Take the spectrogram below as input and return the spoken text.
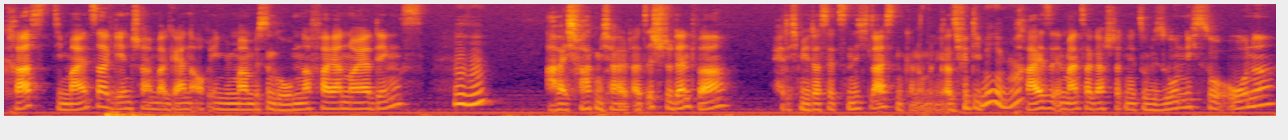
krass, die Mainzer gehen scheinbar gerne auch irgendwie mal ein bisschen gehobener feiern neuerdings. Mhm. Aber ich frage mich halt, als ich Student war, hätte ich mir das jetzt nicht leisten können unbedingt. Also ich finde die nee, ne? Preise in Mainzer Gaststätten jetzt sowieso nicht so ohne.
